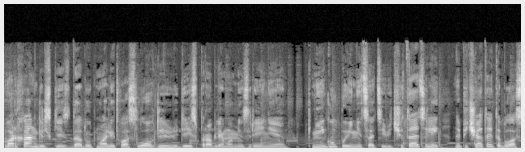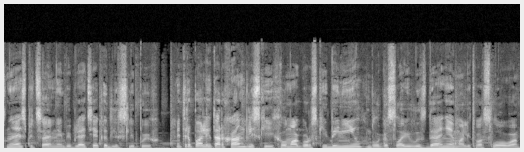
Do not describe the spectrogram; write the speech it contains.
В Архангельске издадут молитвослов для людей с проблемами зрения. Книгу по инициативе читателей напечатает областная специальная библиотека для слепых. Митрополит Архангельский и Холмогорский Даниил благословил издание молитвослова.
